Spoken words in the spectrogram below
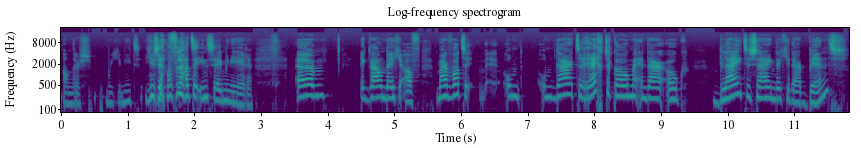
Anders moet je niet jezelf laten insemineren. Ehm, ik dwaal een beetje af. Maar wat, om, om daar terecht te komen en daar ook blij te zijn dat je daar bent.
